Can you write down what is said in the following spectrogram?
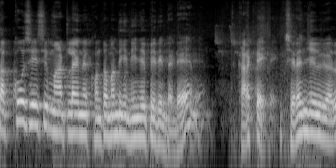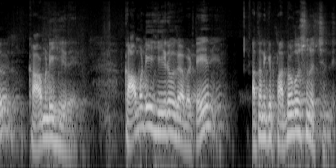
తక్కువ చేసి మాట్లాడిన కొంతమందికి నేను చెప్పేది ఏంటంటే కరెక్టే చిరంజీవి గారు కామెడీ హీరో. కామెడీ హీరో కాబట్టి అతనికి పద్మభూషణ్ వచ్చింది.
